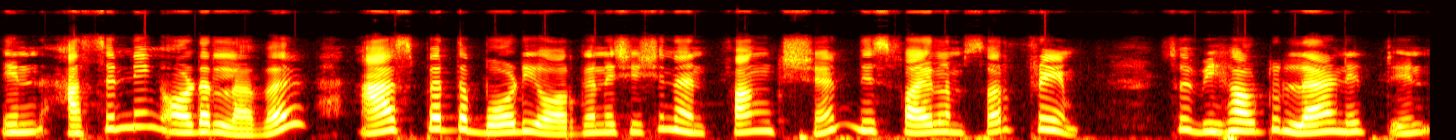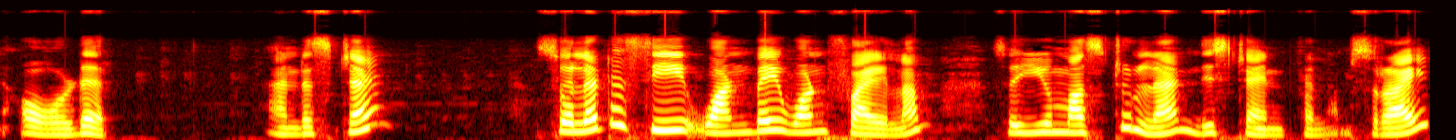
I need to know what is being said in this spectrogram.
in ascending order level as per the body organization and function these phylums are framed. So we have to learn it in order. Understand so let us see one by one phylum. So you must to learn these 10 phylums, right?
